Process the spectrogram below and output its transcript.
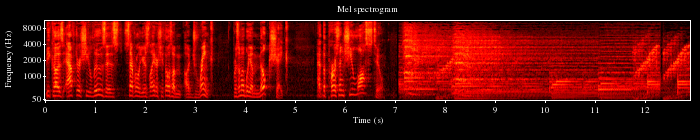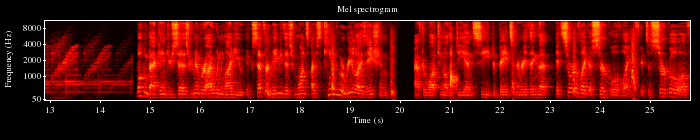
because after she loses several years later, she throws a, a drink, presumably a milkshake, at the person she lost to. Welcome back, Andrew says. Remember, I wouldn't lie to you, except for maybe this once. I came to a realization after watching all the DNC debates and everything that it's sort of like a circle of life. It's a circle of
